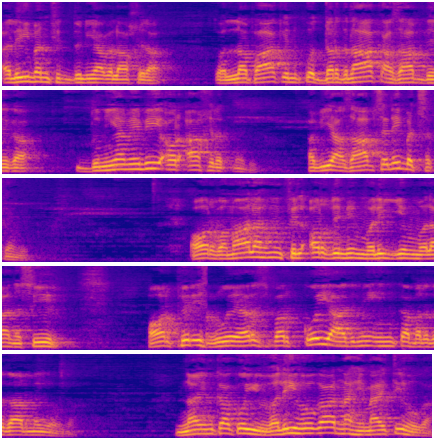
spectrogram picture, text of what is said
علیمن فی دنیا ولاخرہ تو اللہ پاک ان کو دردناک عذاب دے گا، دنیا میں بھی اور آخرت میں بھی۔ اب یہ عذاب سے نہیں بچ سکیں گے۔ اور ومالحم فل من ولیم ولا نصیر۔ اور پھر اس روئے عرض پر کوئی آدمی ان کا مددگار نہیں ہوگا۔ نہ ان کا کوئی ولی ہوگا، نہ حمایتی ہوگا۔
